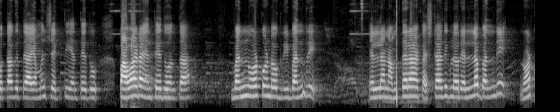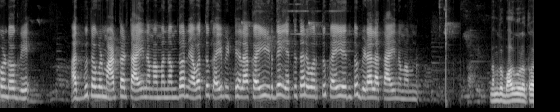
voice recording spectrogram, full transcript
ಗೊತ್ತಾಗುತ್ತೆ ಆ ಯಮ್ಮನ ಶಕ್ತಿ ಎಂಥದ್ದು ಪವಾಡ ಎಂಥದ್ದು ಅಂತ. ಬಂದು ನೋಡ್ಕೊಂಡು ಹೋಗ್ರಿ, ಬಂದ್ರಿ. ಎಲ್ಲ ನಮ್ಮ ಥರ ಕಷ್ಟಾದಿಗಳವರೆಲ್ಲ ಬಂದು ನೋಡ್ಕೊಂಡು ಹೋಗ್ರಿ. ಅದ್ಭುತಗಳು ಮಾಡ್ತಾಳೆ ತಾಯಿ ನಮ್ಮಮ್ಮ. ನಮ್ದವ್ರನ್ನ ಯಾವತ್ತೂ ಕೈ ಬಿಟ್ಟಿಲ್ಲ ಕೈ ಹಿಡ್ದೆ ಎತ್ತುತ್ತಾರೆ ಹೊರ್ತು ಕೈ ಅಂತೂ ಬಿಡಲ್ಲ ತಾಯಿ ನಮ್ಮಮ್ಮನು. ನಮ್ಮದು ಬಾಗೂರು ಹತ್ರ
